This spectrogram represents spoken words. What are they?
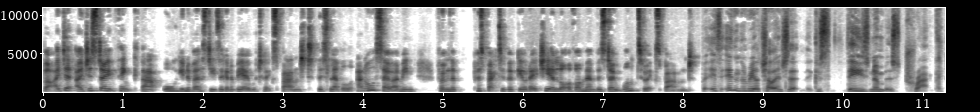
but I, do, I just don't think that all universities are going to be able to expand to this level. And also, I mean, from the perspective of Guild HE, a lot of our members don't want to expand. But isn't the real challenge that because these numbers track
